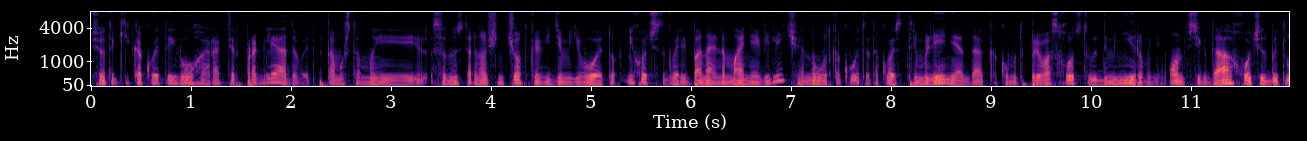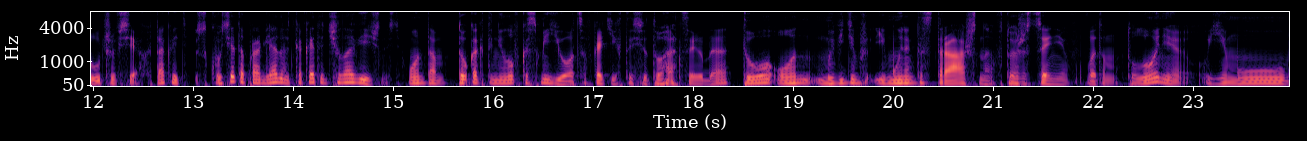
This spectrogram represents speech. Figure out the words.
Все-таки какой-то его характер проглядывает, потому что мы, с одной стороны, очень четко видим его эту, не хочется говорить банально, мания величия, ну вот какое-то такое стремление, да, к какому-то превосходству и доминированию. Он всегда хочет быть лучше всех, так ведь? Сквозь это проглядывает какая-то человечность. Он там то как-то неловко смеется в каких-то ситуациях, да, то он, мы видим, ему иногда страшно. В той же сцене в этом Тулоне ему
